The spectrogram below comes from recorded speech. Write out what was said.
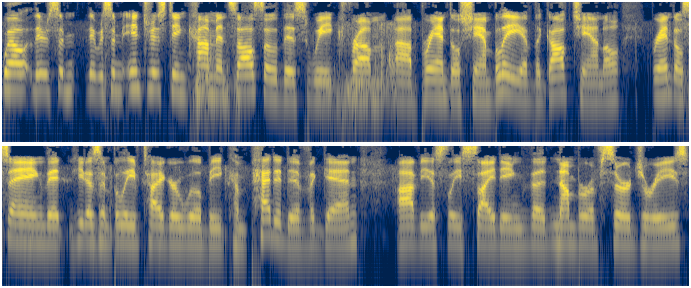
Well, there's some there was some interesting comments also this week from uh, Brandel Chamblee of the Golf Channel. Brandel saying that he doesn't believe Tiger will be competitive again, obviously citing the number of surgeries.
